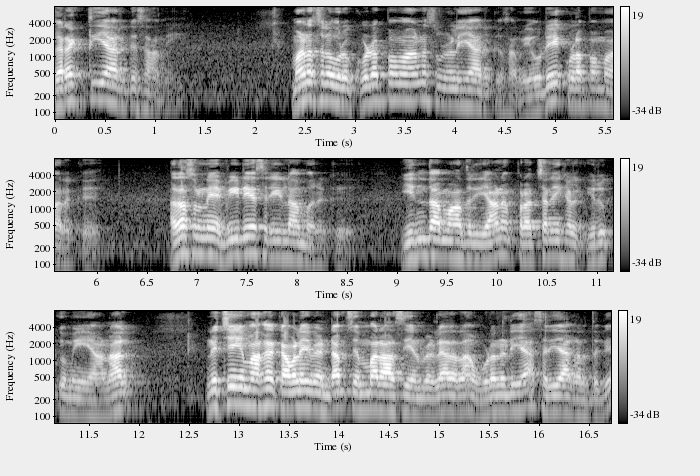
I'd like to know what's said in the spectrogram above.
விரக்தியாக இருக்குது சாமி. மனசில் ஒரு குழப்பமான சூழ்நிலையாக இருக்குது சாமி. ஒரே குழப்பமாக இருக்குது அதான் சொன்னேன் வீடே சரியில்லாமல் இருக்குது இந்த மாதிரியான பிரச்சனைகள் இருக்குமேயானால் நிச்சயமாக கவலை வேண்டாம். சிம்ம ராசி என்பவர்களே அதெல்லாம் உடனடியாக சரியாகிறதுக்கு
